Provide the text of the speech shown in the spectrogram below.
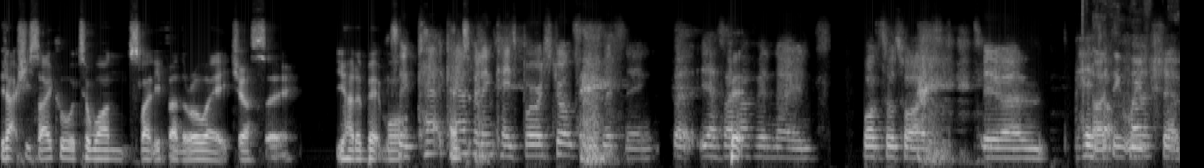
you'd actually cycle to one slightly further away, just so you had a bit more. So ca- careful in case Boris Johnson is listening. But yes, I Bit- have been known once or twice to um, hit I up think we've I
